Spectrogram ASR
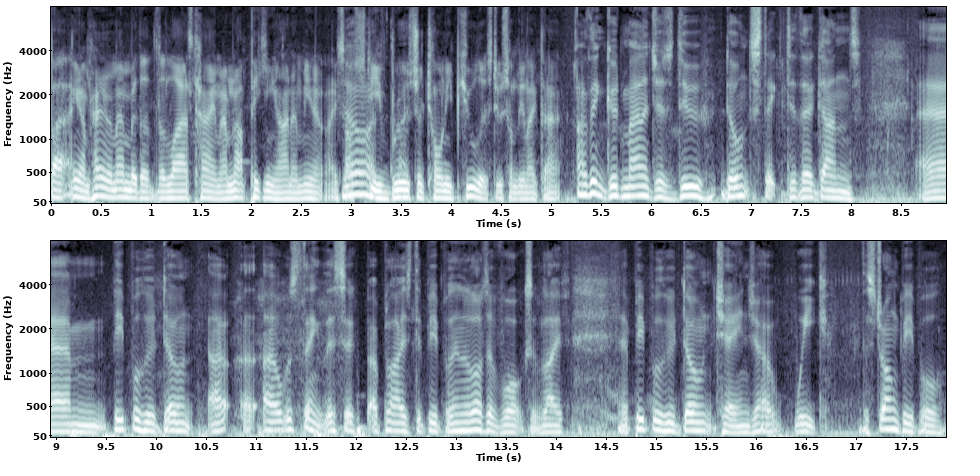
But you know, I'm trying to remember the, the last time. I'm not picking on him. You know, I saw no, Steve I, Bruce I, or Tony Pulis do something like that. I think good managers do don't stick to their guns. Um, people who don't, I, I, always think this applies to people in a lot of walks of life. Uh, people who don't change are weak. The strong people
